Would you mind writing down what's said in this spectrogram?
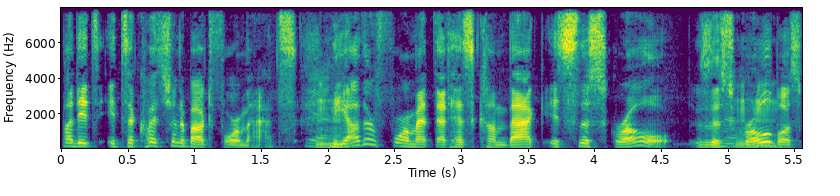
but it's it's a question about formats. The mm-hmm. other format that has come back is the scroll. The scroll mm-hmm. was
